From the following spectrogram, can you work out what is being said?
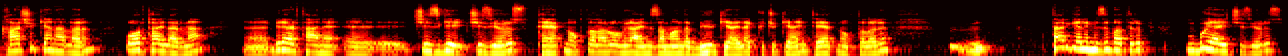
karşı kenarların ortaylarına e, birer tane e, çizgi çiziyoruz. Teğet noktaları oluyor aynı zamanda büyük yayla küçük yayın teğet noktaları. Pergelimizi batırıp bu yayı çiziyoruz.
